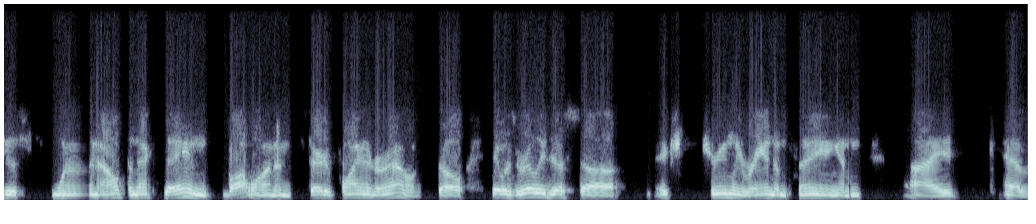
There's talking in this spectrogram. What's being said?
just went out the next day and bought one and started flying it around. So it was really just a extremely random thing, and I have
